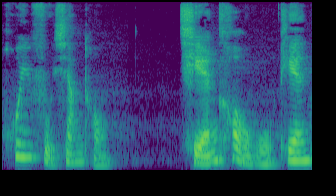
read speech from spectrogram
恢复相同，前后五天。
